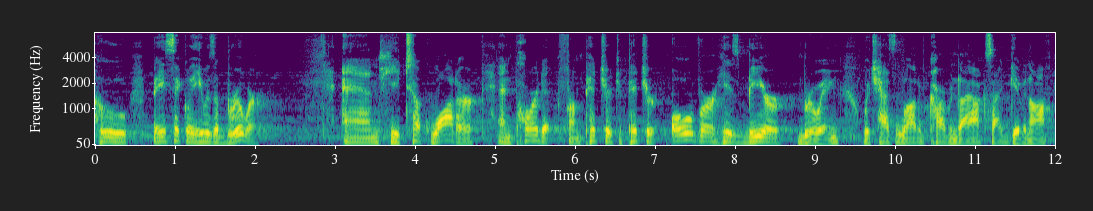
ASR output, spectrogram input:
who basically, he was a brewer. And he took water and poured it from pitcher to pitcher over his beer brewing, which has a lot of carbon dioxide given off.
